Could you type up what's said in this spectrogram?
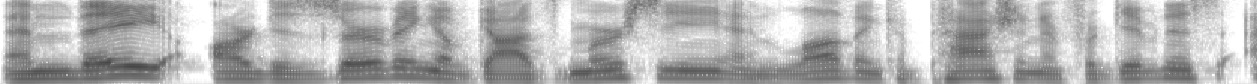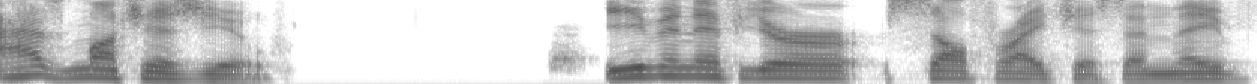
and they are deserving of God's mercy and love and compassion and forgiveness as much as you. Even if you're self-righteous and they've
